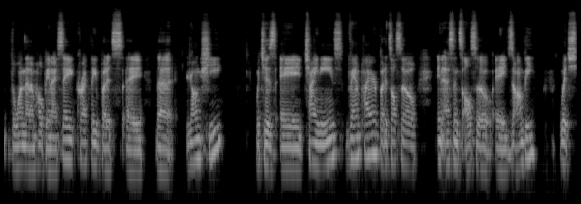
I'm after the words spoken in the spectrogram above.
the one that I'm hoping I say correctly, but it's a the Yangshi, which is a Chinese vampire, but it's also in essence also a zombie. Which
